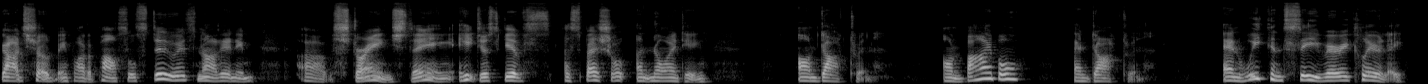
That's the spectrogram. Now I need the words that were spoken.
God showed me what apostles do. It's not any uh, strange thing. He just gives a special anointing on doctrine, on Bible and doctrine. And we can see very clearly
